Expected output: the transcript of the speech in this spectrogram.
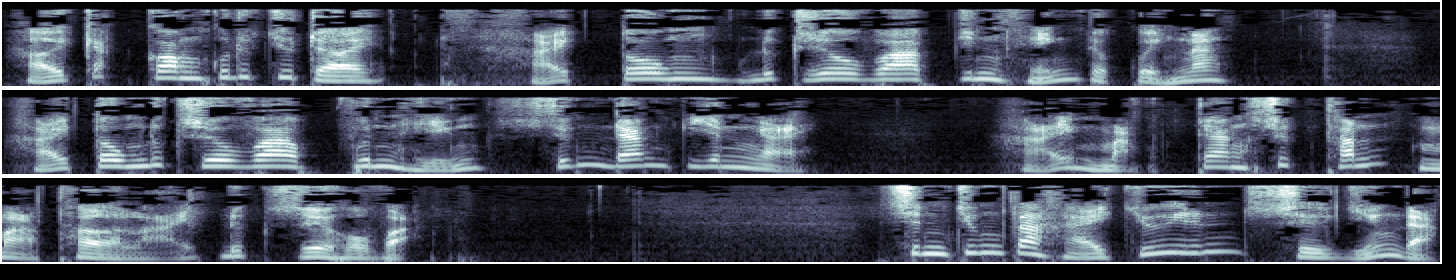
Hỡi các con của Đức Chúa Trời, hãy tôn Đức giê va vinh hiển được quyền năng. Hãy tôn Đức giê va vinh hiển xứng đáng cho danh Ngài. Hãy mặc trang sức thánh mà thờ lại Đức Giê-hô-va. Xin chúng ta hãy chú ý đến sự diễn đạt.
